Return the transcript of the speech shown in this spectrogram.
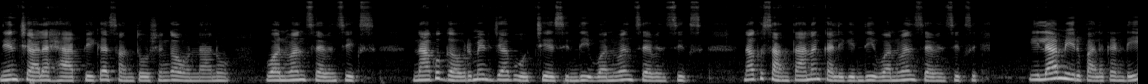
నేను చాలా హ్యాపీగా సంతోషంగా ఉన్నాను. వన్ వన్ సెవెన్ సిక్స్ నాకు గవర్నమెంట్ జాబ్ వచ్చేసింది వన్ వన్ సెవెన్ సిక్స్. నాకు సంతానం కలిగింది వన్ వన్ సెవెన్ సిక్స్. ఇలా మీరు పలకండి.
